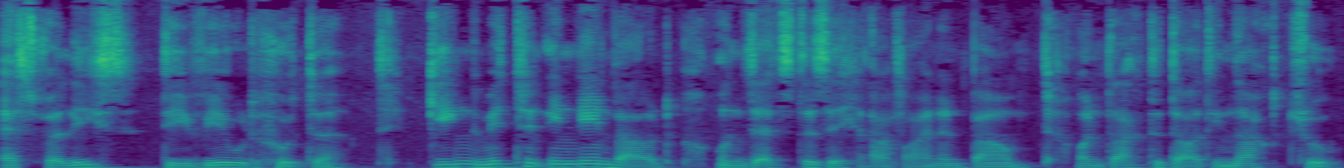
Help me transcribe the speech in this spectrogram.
Es verließ die Wildhütte, ging mitten in den Wald und setzte sich auf einen Baum und brachte da die Nacht zu.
